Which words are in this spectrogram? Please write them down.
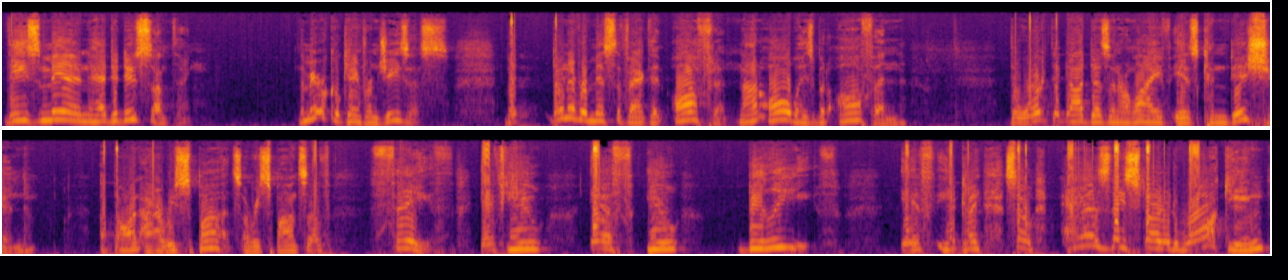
these men had to do something. The miracle came from Jesus. But don't ever miss the fact that often, not always, but often, the work that God does in our life is conditioned upon our response, a response of faith. If you if you believe. If okay, so as they started walking,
